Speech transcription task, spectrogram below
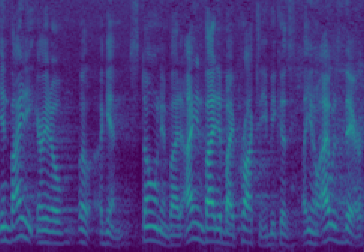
inviting, or, you know, well, again, Stone invited. I invited by proxy because, you know, I was there,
